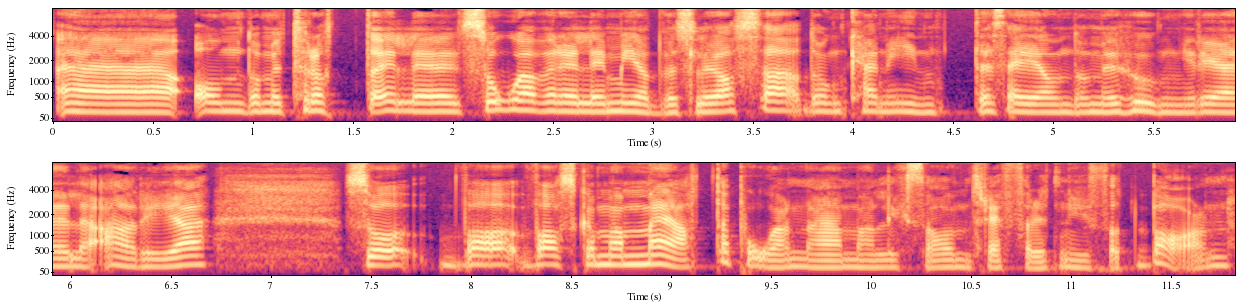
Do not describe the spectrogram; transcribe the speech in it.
eh, om de är trötta eller sover eller är medvetslösa. De kan inte säga om de är hungriga eller arga. Så vad, vad, ska man mäta på när man liksom träffar ett nyfött barn?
